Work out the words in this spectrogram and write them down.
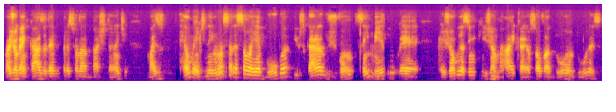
vai jogar em casa, deve pressionar bastante. Mas realmente nenhuma seleção aí é boba e os caras vão sem medo. É, é jogos assim que Jamaica, El Salvador, Honduras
